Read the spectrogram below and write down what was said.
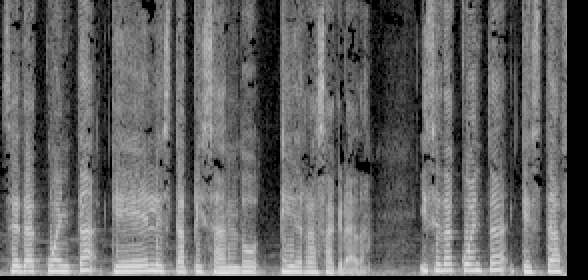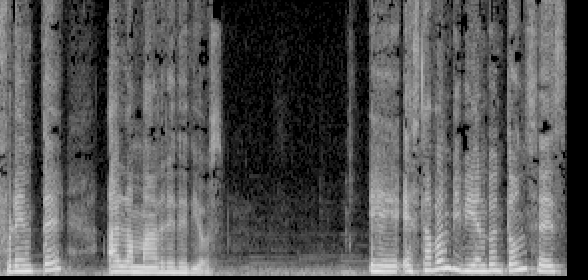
se da cuenta que él está pisando tierra sagrada y se da cuenta que está frente a la Madre de Dios. Eh, estaban viviendo entonces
